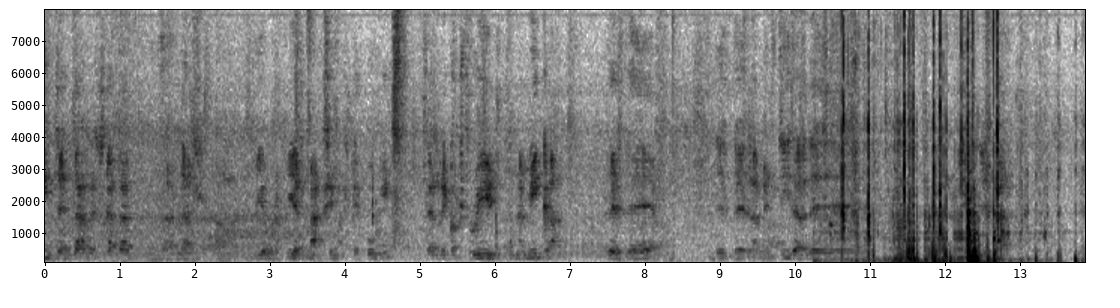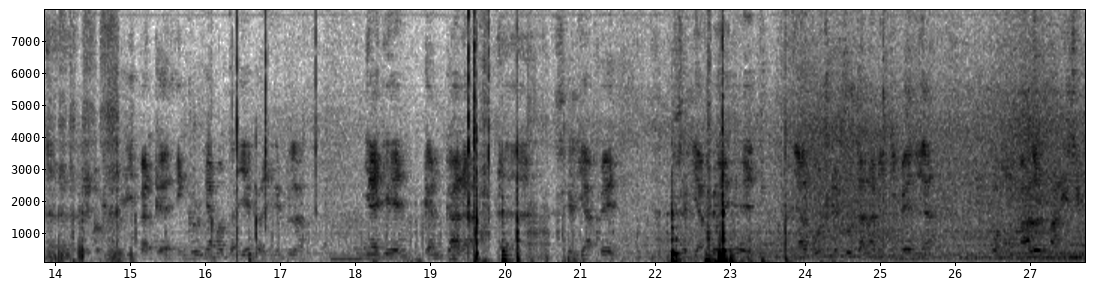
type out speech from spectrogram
intentar rescatar les biografies màximes que pugui per reconstruir una mica des de, des de la mentida de, de reconstruir perquè inclús hi ha molta gent, per exemple, hi ha gent que encara eh, se li ha fet, se li ha fet, eh, hi ha alguns que surten a Wikipedia com un malo és malíssim.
